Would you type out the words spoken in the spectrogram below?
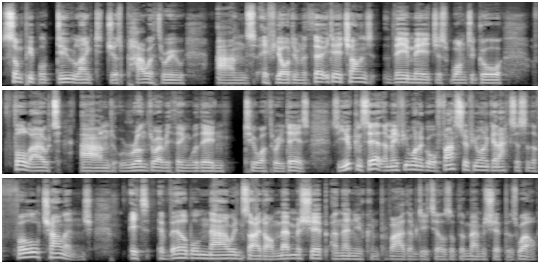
some people do like to just power through, and if you're doing a 30 day challenge, they may just want to go full out and run through everything within two or three days. So you can say to them, if you want to go faster, if you want to get access to the full challenge, it's available now inside our membership, and then you can provide them details of the membership as well.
